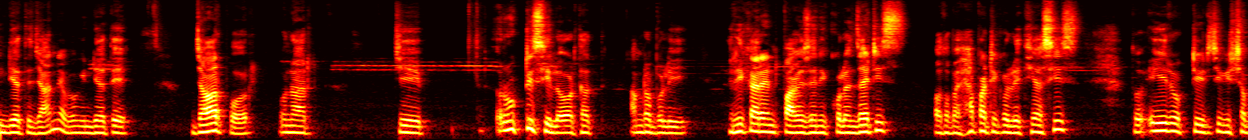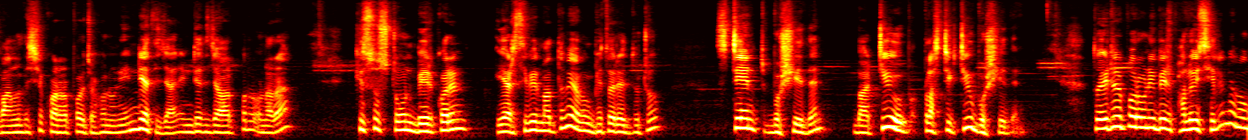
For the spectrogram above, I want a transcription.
ইন্ডিয়াতে যান এবং ইন্ডিয়াতে যাওয়ার পর ওনার যে রোগটি ছিল, অর্থাৎ আমরা বলি রিকারেন্ট পায়োজেনিক কোলেনজাইটিস অথবা হ্যাপাটিকোলিথিয়াসিস তো এই রোগটির চিকিৎসা বাংলাদেশে করার পর যখন উনি ইন্ডিয়াতে যান, ইন্ডিয়াতে যাওয়ার পর ওনারা কিছু স্টোন বের করেন এআরসিবির মাধ্যমে এবং ভিতরে দুটো স্টেন্ট বসিয়ে দেন বা টিউব, প্লাস্টিক টিউব বসিয়ে দেন। তো এটার পর উনি বেশ ভালোই ছিলেন এবং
